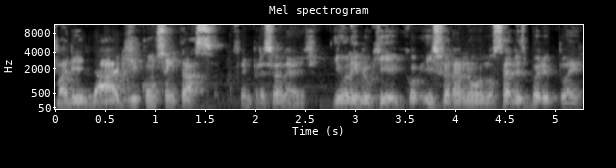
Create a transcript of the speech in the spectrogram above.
Variedade e concentração. Foi impressionante. E eu lembro que isso era no, no Salisbury Plain.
